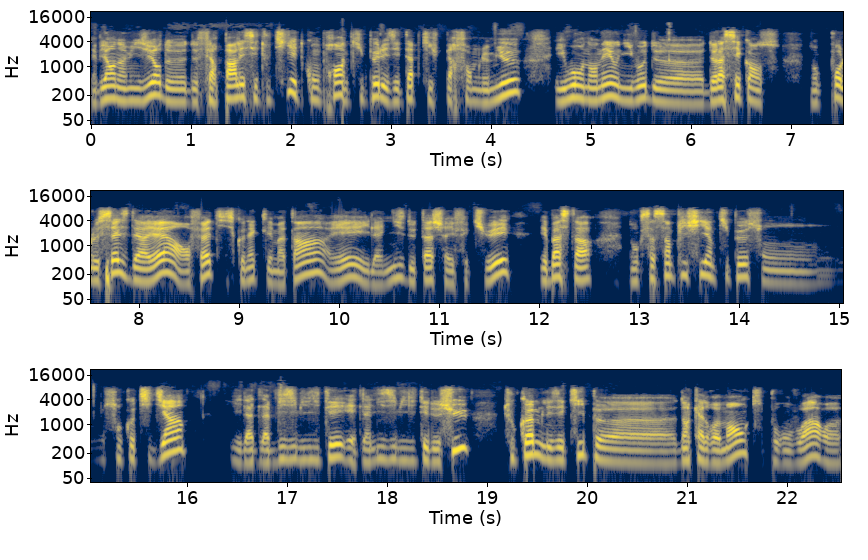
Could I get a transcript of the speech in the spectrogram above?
eh bien, on est en mesure de, faire parler cet outil et de comprendre un petit peu les étapes qui performent le mieux et où on en est au niveau de, de la séquence. Donc, pour le sales derrière, en fait, il se connecte les matins et il a une liste de tâches à effectuer et basta. Donc ça simplifie un petit peu son, quotidien. Il a de la visibilité et de la lisibilité dessus, tout comme les équipes euh, d'encadrement qui pourront voir euh,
